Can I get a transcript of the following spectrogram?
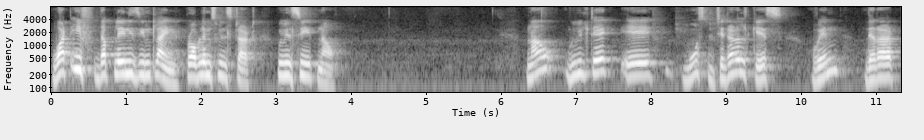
What if the plane is inclined? Problems will start. We will see it now. Now, we will take a most general case when there are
